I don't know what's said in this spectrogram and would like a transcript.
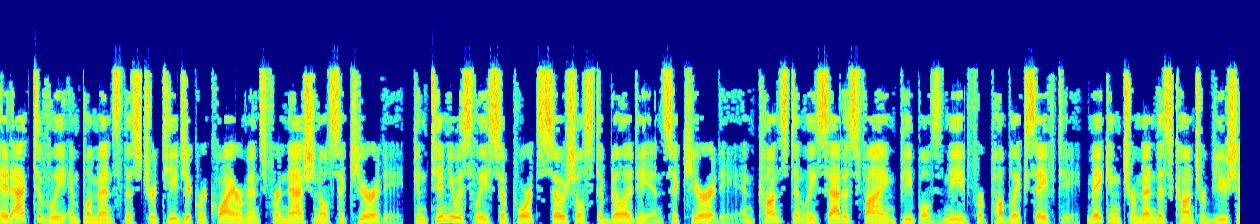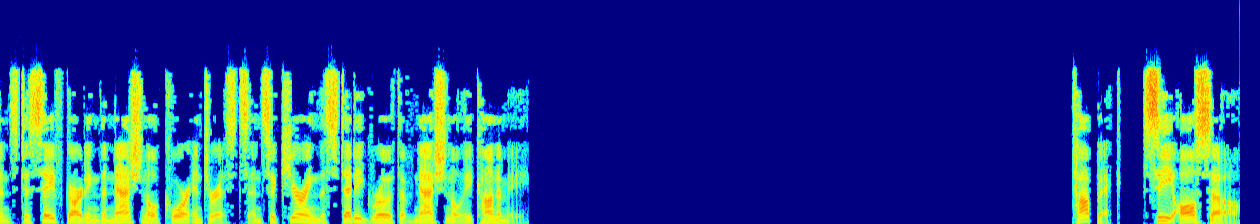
It actively implements the strategic requirements for national security, continuously supports social stability and security and constantly satisfying people's need for public safety, making tremendous contributions to safeguarding the national core interests and securing the steady growth of national economy. See also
